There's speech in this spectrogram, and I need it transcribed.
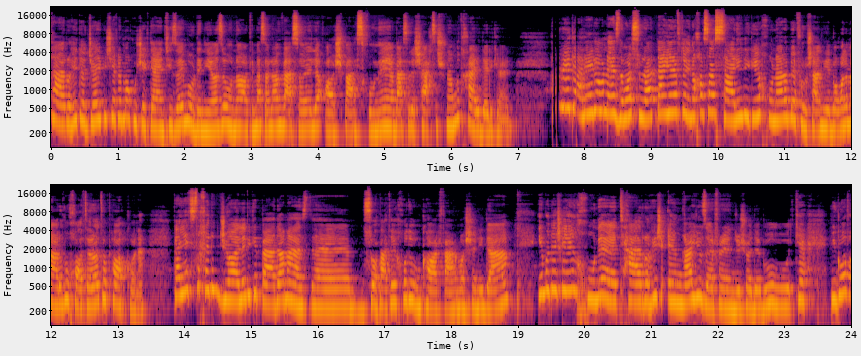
طراحی تا جایی پیشه که ما کوچکترین چیزای مورد نیاز اونا که مثلا وسایل آشپزخونه وسایل شخصشون هم بود خریداری کردیم. به دلیل اون ازدواج صورت نگرفت و اینا خواستن سریع دیگه خونه رو بفروشن دیگه به قول معروف خاطرات رو پاک کنن. و یه چیز خیلی جالبی که بعدا من از صحبت های خود اون کارفرما شنیدم این بودش که این خونه طراحیش انقدر یوزر فرندلی شده بود که می‌گفت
